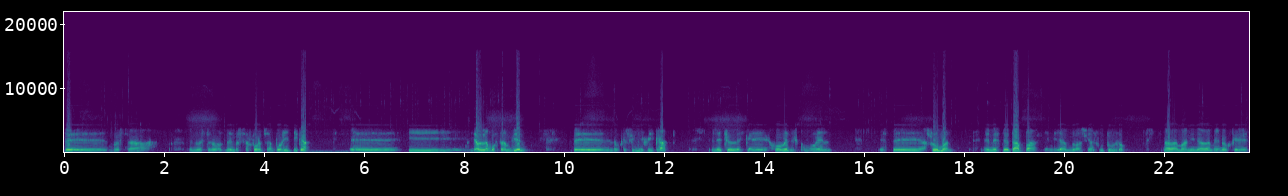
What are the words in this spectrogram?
de nuestra de nuestro de nuestra fuerza política eh, y, hablamos también de lo que significa el hecho de que jóvenes como él este, asuman en esta etapa, mirando hacia el futuro, nada más ni nada menos que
